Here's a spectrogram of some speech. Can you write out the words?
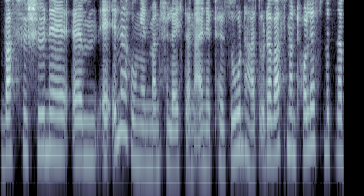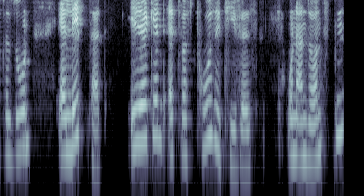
was für schöne ähm, Erinnerungen man vielleicht an eine Person hat oder was man Tolles mit einer Person erlebt hat. Irgendetwas Positives. Und ansonsten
